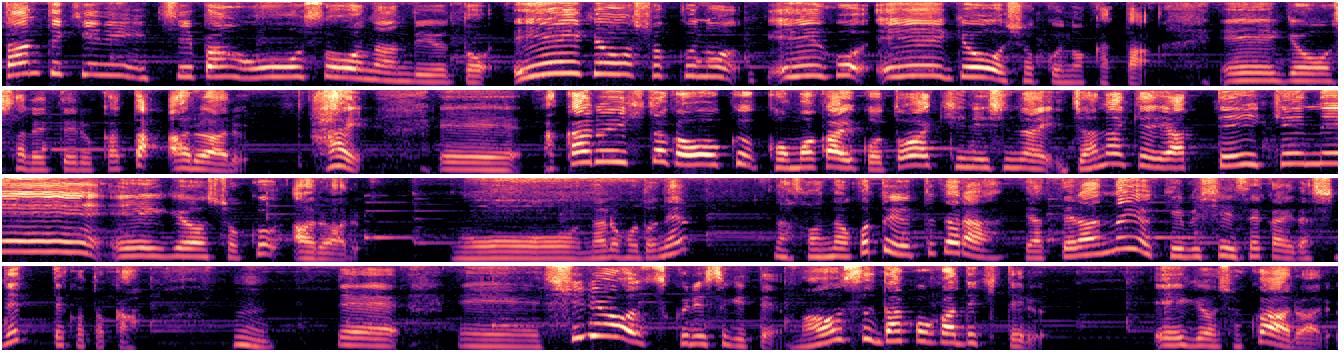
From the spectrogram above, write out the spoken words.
般的に一番多そうなんで言うと、営業職の、英語、営業職の方、営業されてる方、あるある。はい。えー、明るい人が多く細かいことは気にしない。じゃなきゃやっていけねえ。営業職あるある。おー、なるほどね。そんなこと言ってたらやってらんないよ。厳しい世界だしねってことか。うん。で、えー、資料を作りすぎてマウスダコができてる営業職あるある。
